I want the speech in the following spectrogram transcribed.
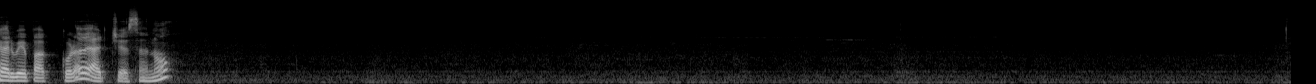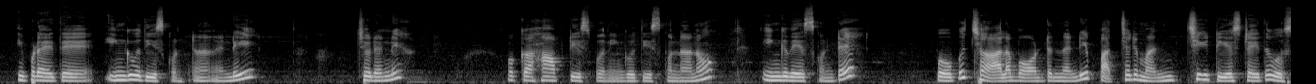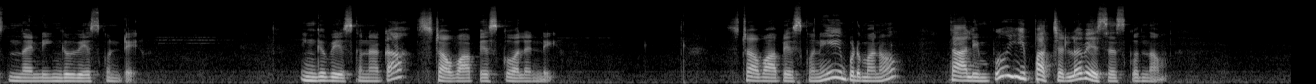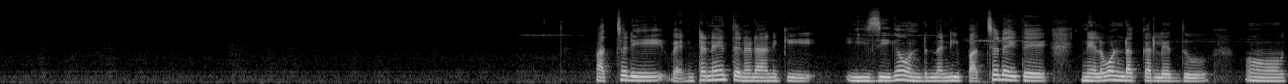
కరివేపాకు కూడా యాడ్ చేశాను. ఇప్పుడైతే ఇంగువ తీసుకుంటున్నానండి. చూడండి ఒక హాఫ్ టీ స్పూన్ ఇంగు తీసుకున్నాను. ఇంగు వేసుకుంటే పోపు చాలా బాగుంటుందండి. పచ్చడి మంచి టేస్ట్ అయితే వస్తుందండి ఇంగు వేసుకుంటే. ఇంగు వేసుకున్నాక స్టవ్ ఆపేసుకోవాలండి. స్టవ్ ఆపేసుకొని ఇప్పుడు మనం తాలింపు ఈ పచ్చడిలో వేసేసుకుందాం. పచ్చడి వెంటనే తినడానికి ఈజీగా ఉంటుందండి. ఈ పచ్చడి అయితే నిలవ ఉండక్కర్లేదు.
